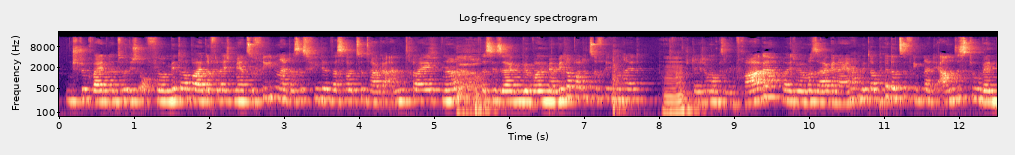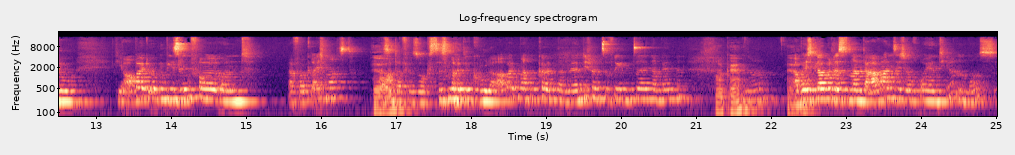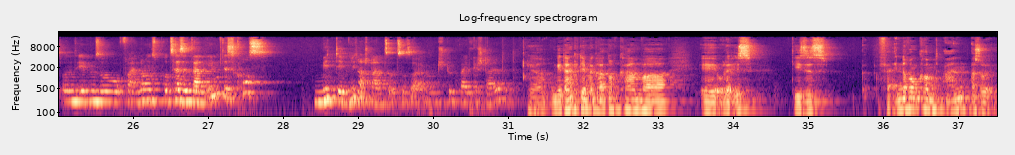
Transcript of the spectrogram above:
ein Stück weit natürlich auch für Mitarbeiter vielleicht mehr Zufriedenheit. Das ist viele, was heutzutage antreibt, ne? Ja. dass sie sagen, wir wollen mehr Mitarbeiterzufriedenheit. Mhm. Stelle ich immer ein bisschen in Frage, weil ich mir immer sage, naja, Mitarbeiterzufriedenheit erntest du, wenn du die Arbeit irgendwie sinnvoll und erfolgreich machst. Ja. Also dafür sorgst, dass Leute coole Arbeit machen können, dann werden die schon zufrieden sein am Ende. Okay. Ja. Ja. Aber ich glaube, dass man daran sich auch orientieren muss und eben so Veränderungsprozesse dann im Diskurs mit dem Widerstand sozusagen ein Stück weit gestaltet. Ja, ein Gedanke, der mir gerade noch kam, war äh, oder ist dieses Veränderung kommt an, also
